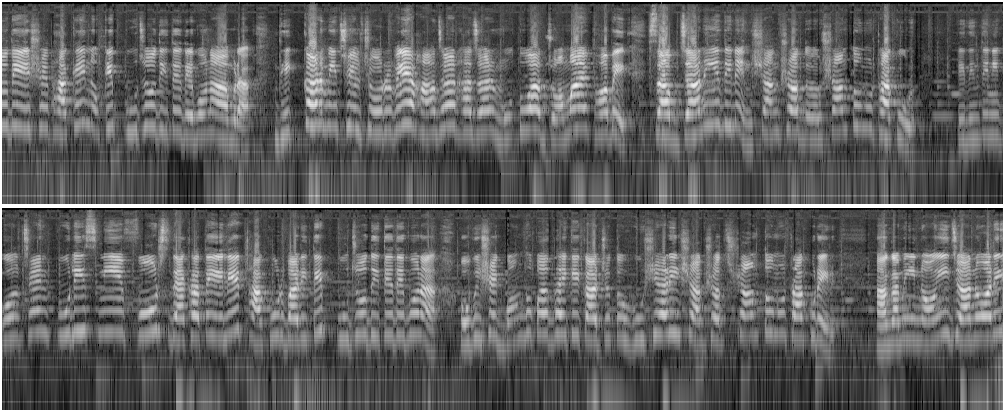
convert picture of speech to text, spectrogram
যদি এসে থাকেন, ওকে পুজো দিতে দেব না আমরা। ধিক্কার মিছিল চড়বে, হাজার হাজার মতুয়া জমায়েত হবে। সব জানিয়ে দিলেন সাংসদ, শান্তনু ঠাকুর। এদিন তিনি বলছেন, পুলিশ নিয়ে ফোর্স দেখাতে এলে ঠাকুর বাড়িতে পুজো দিতে দেব না। অভিষেক বন্দ্যোপাধ্যায়কে কার্যত হুঁশিয়ারি সাংসদ শান্তনু ঠাকুরের আগামী নয় জানুয়ারি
